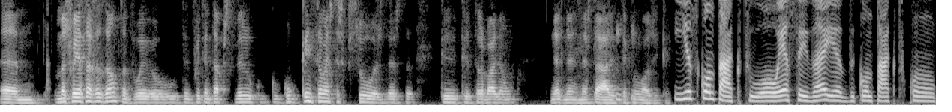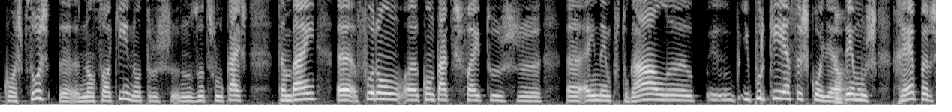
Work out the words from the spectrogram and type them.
Um, mas foi essa a razão, portanto, eu, eu fui tentar perceber o, o, quem são estas pessoas desta, que, que trabalham nesta área tecnológica. E, e, esse contacto, ou essa ideia de contacto com, com as pessoas, eh, não só aqui, noutros, nos outros locais também, eh, foram eh, contactos feitos ainda em Portugal? E porquê essa escolha? Não. Temos rappers,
